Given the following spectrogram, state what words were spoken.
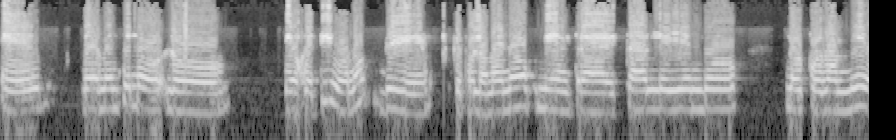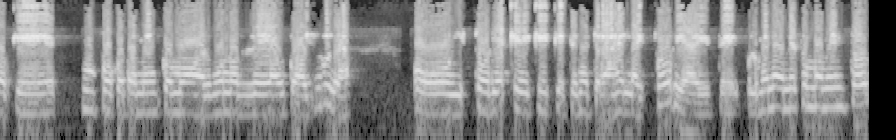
Eh, realmente lo, lo, mi objetivo, ¿no? De que por lo menos mientras estás leyendo los poemas míos, que un poco también como algunos de autoayuda, o historias que, que, te meterás en la historia y te, por lo menos en esos momentos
